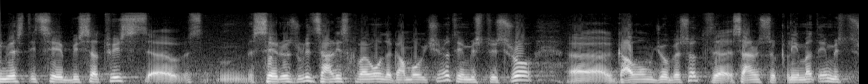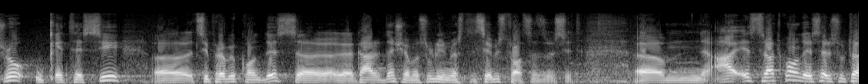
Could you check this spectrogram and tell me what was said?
ინვესტიციებისათვის სერიოზული ძალისხმევა უნდა გამოვიჩინოთ იმისთვის, რომ გამომჯობესოთ საინვესტიციო კლიმატი იმისთვის, რომ უკეთესი ციფრები კონდეს გარედან შემოსული ინვესტიციების თვალსაზრისით. აა ეს რა თქმა უნდა ეს არის უთა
